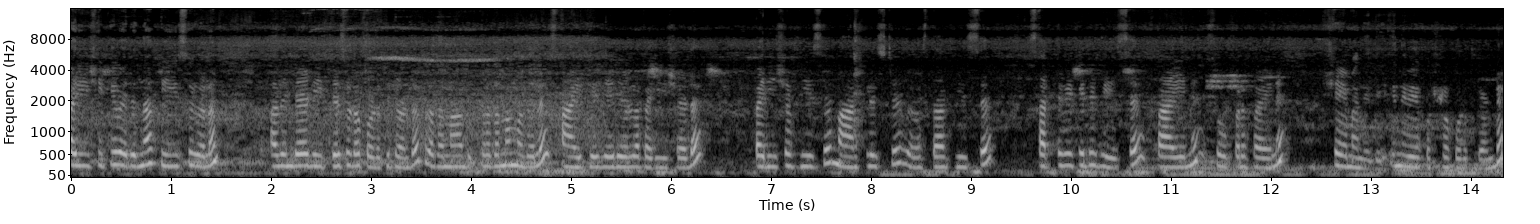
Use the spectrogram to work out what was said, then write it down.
പരീക്ഷയ്ക്ക് വരുന്ന ഫീസുകളും അതിന്റെ ഡീറ്റെയിൽസ് ഇവിടെ കൊടുത്തിട്ടുണ്ട്. പ്രഥമ പ്രഥമ മുതൽ സാഹിത്യ ചേരിയുള്ള പരീക്ഷയുടെ പരീക്ഷ ഫീസ് മാർക്ക് ലിസ്റ്റ് വ്യവസ്ഥാ fees certificate fees fine super fine ക്ഷേമനിധി എന്നിവയെക്കുറിച്ച് കൊടുത്തിട്ടുണ്ട്.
